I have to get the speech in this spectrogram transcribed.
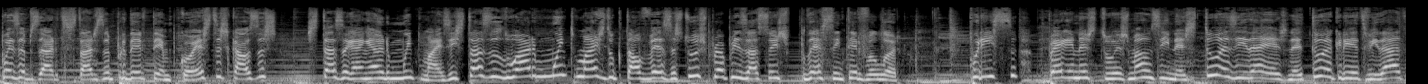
Pois apesar de estares a perder tempo com estas causas, estás a ganhar muito mais e estás a doar muito mais do que talvez as tuas próprias ações pudessem ter valor. Por isso, pega nas tuas mãos e nas tuas ideias, na tua criatividade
